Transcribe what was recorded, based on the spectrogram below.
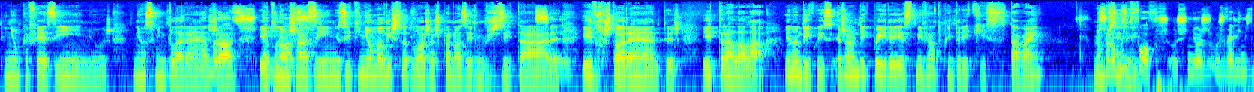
tinham cafezinhos, tinham seminho de laranja, Amorosos, e tinham amorosos. chazinhos, e tinham uma lista de lojas para nós irmos visitar, Sim. e de restaurantes, e tralalá. Eu não digo isso, eu já não digo para ir a esse nível de pindariquice, está bem? Não foram muito fofos. Os senhores, os velhinhos de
